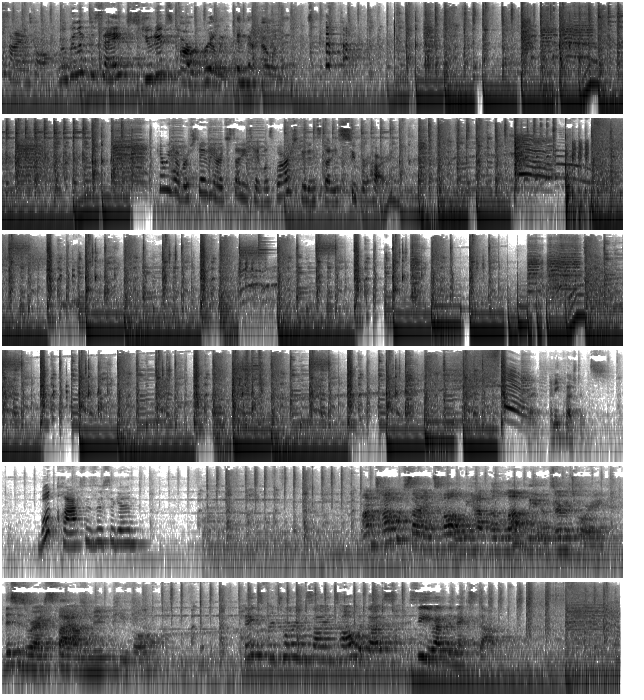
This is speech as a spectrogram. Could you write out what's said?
Science Hall, where we like to say students are really in their element. Here we have our state-of-the-art study tables where our students study super hard. Any questions? What class is this again? On top of Science Hall, we have a lovely observatory. This is where I spy on the moon people. Thanks for touring Science Hall with us. See you at the next stop.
